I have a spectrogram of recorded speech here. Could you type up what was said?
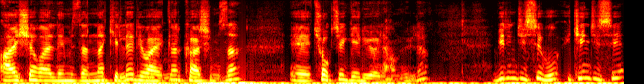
Ayşe validemizden nakille rivayetler karşımıza e, çokça geliyor elhamdülillah. Birincisi bu. İkincisi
